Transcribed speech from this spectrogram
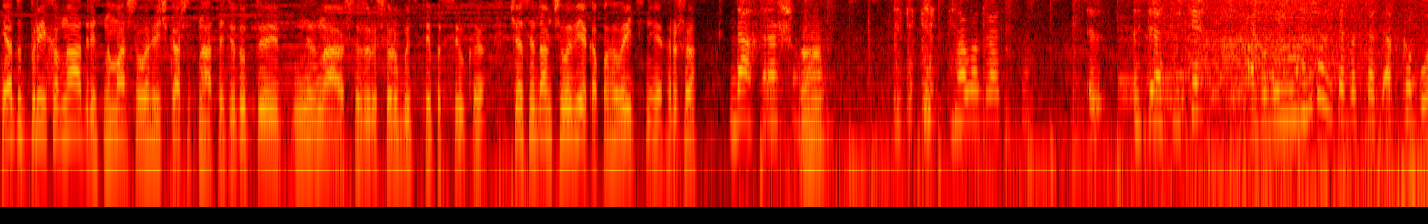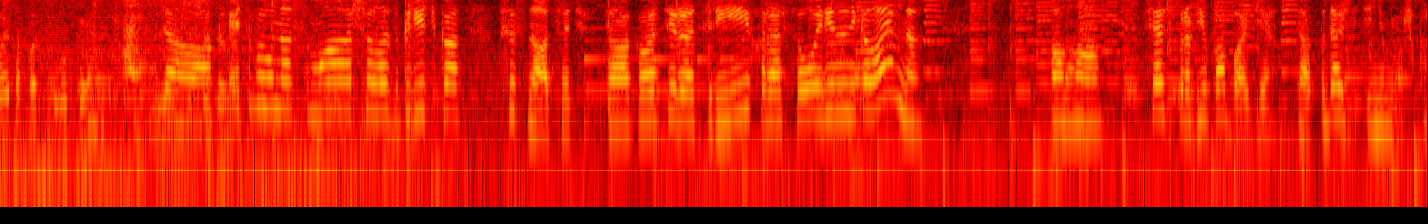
Я тут приїхав на адрес на маршала Гречка 16, і тут е, не знаю, що, зро- що робити з тією посилкою. Зараз я дам чоловіка, поговорити з нею, хорошо? Да, хорошо. Ага. Алло, здравствуйте. Здравствуйте. А вы бы не могли бы хотя бы сказать, от кого эта посылка? Так, это это вы у нас маршала с Гречка 16. Так, квартира 3, хорошо. Ирина Николаевна? Ага, сейчас пробью по базе. Так, подождите немножко.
